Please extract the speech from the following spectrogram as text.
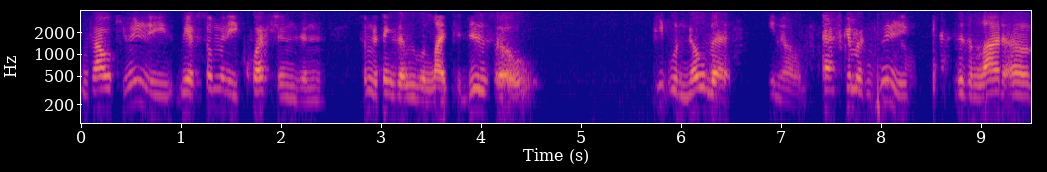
with our community, we have so many questions and of the things that we would like to do. So people know that, you know, African American community, there's a lot of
